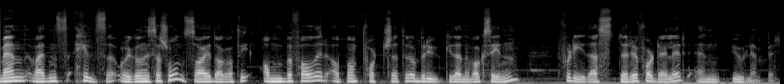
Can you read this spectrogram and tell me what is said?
Men Verdens helseorganisasjon sa i dag at de anbefaler at man fortsetter å bruke denne vaksinen, fordi det er større fordeler enn ulemper.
